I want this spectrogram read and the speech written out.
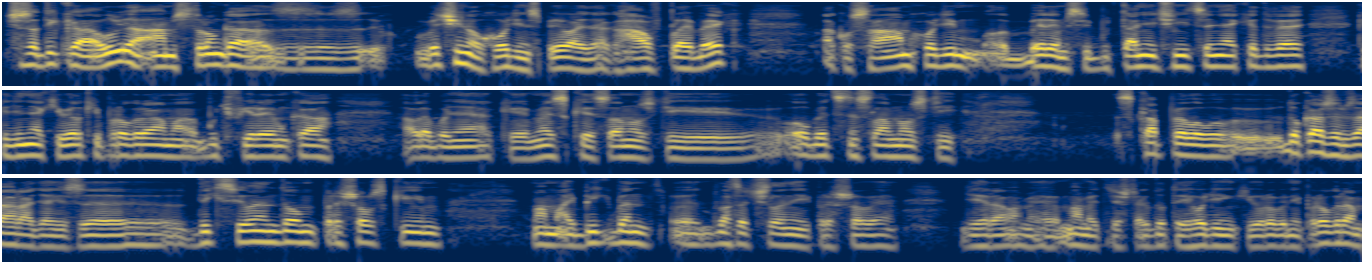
Čo sa týka Louisa Armstronga, z, z, väčšinou chodím spievať tak half playback, ako sám chodím, beriem si buď tanečnice nejaké dve, keď je nejaký veľký program, buď firemka, alebo nejaké mestské slavnosti, obecné slavnosti. S kapelou dokážem zahrať aj s Dixielandom Prešovským, Mám aj Big Band, 20 e, členy Prešove, kde hrávame, máme tiež tak do tej hodinky urobený program.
